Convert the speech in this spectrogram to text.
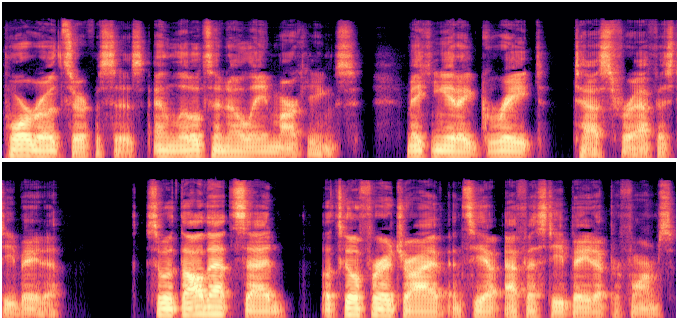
poor road surfaces, and little to no lane markings, making it a great test for FSD Beta. So with all that said, let's go for a drive and see how FSD Beta performs.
